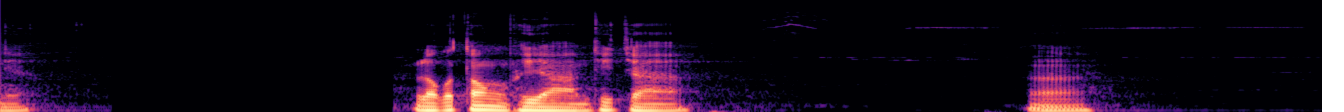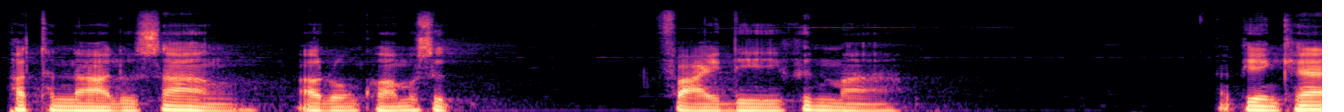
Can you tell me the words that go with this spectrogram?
เนี่ย เราก็ต้องพยายามที่จะพัฒนาหรือสร้างอารมณ์ความรู้สึกฝ่ายดีขึ้นมา เพียงแค่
